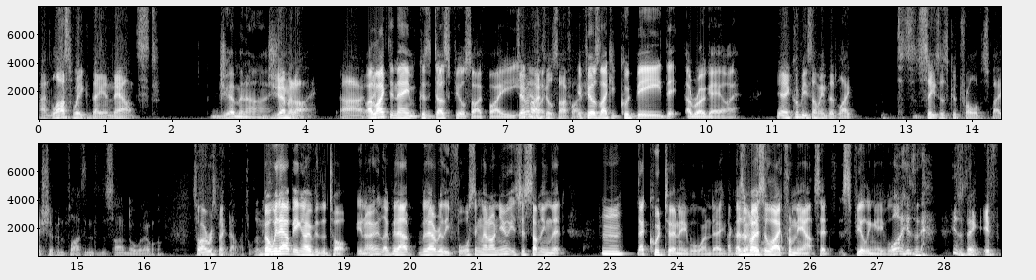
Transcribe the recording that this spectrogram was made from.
And last week they announced Gemini. Gemini. Uh, I like the name because it does feel sci-fi. Gemini feels sci-fi. It feels like it could be the, a rogue AI. Yeah, it could be something that like seizes control of a spaceship and flies into the sun or whatever. So I respect that much. but without being over the top, you know, like without without really forcing that on you. It's just something that, hmm, that could turn evil one day, as opposed evil. to like from the outset feeling evil. Well, here's the, here's the thing: if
